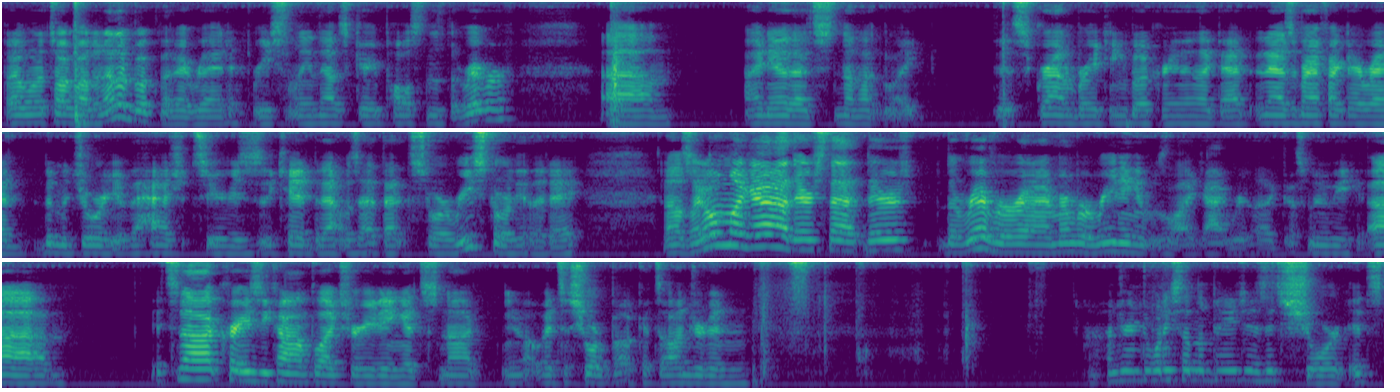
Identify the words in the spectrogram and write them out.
But I want to talk about another book that I read recently, and that was Gary Paulsen's The River. Um, I know that's not like this groundbreaking book or anything like that. And as a matter of fact, I read the majority of the Hatchet series as a kid, but that was at that store Restore the other day. And I was like, oh my god, there's that, there's the river. And I remember reading it, was like, I really like this movie. Um, it's not crazy complex reading. It's not, you know, it's a short book. It's 100 and 120 something pages. It's short. It's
